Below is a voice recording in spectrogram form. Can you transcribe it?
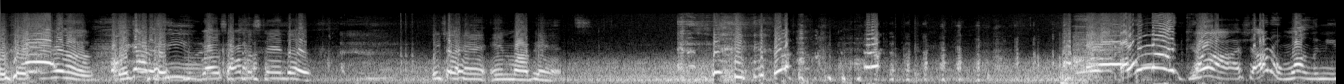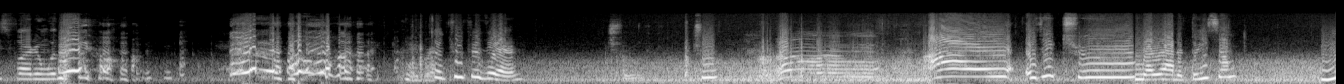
Okay, yeah. They gotta see you, bro. So I'm gonna stand up. Put your hand in my pants. Oh my gosh, I don't want Lenise flirting with me. okay so truth or dare? True. True. Um, I is it true? Never had a threesome. Hmm.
